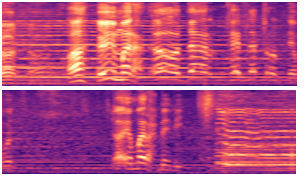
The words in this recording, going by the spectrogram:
الدار. آه اي مرحبا آه الدار. خايف لا ترد يا ولدي؟ آه مرحبا بي أنا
